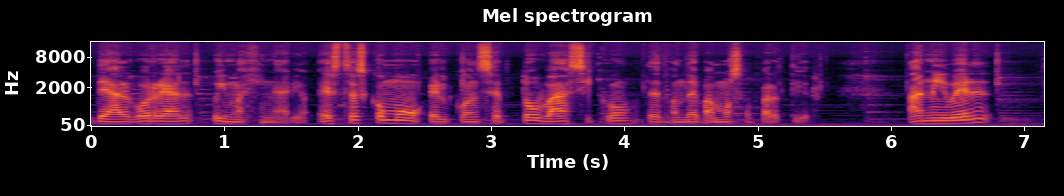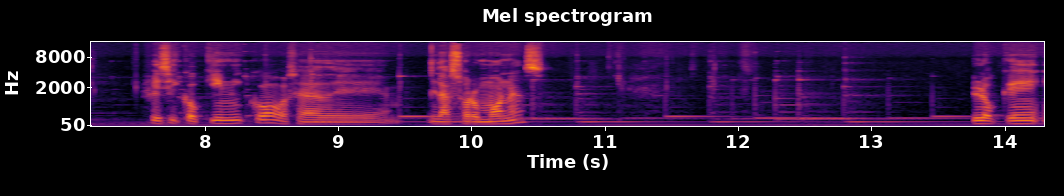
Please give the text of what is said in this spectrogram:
de algo real o imaginario. Esto es como el concepto básico de donde vamos a partir. A nivel físico-químico, o sea, de las hormonas, lo que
